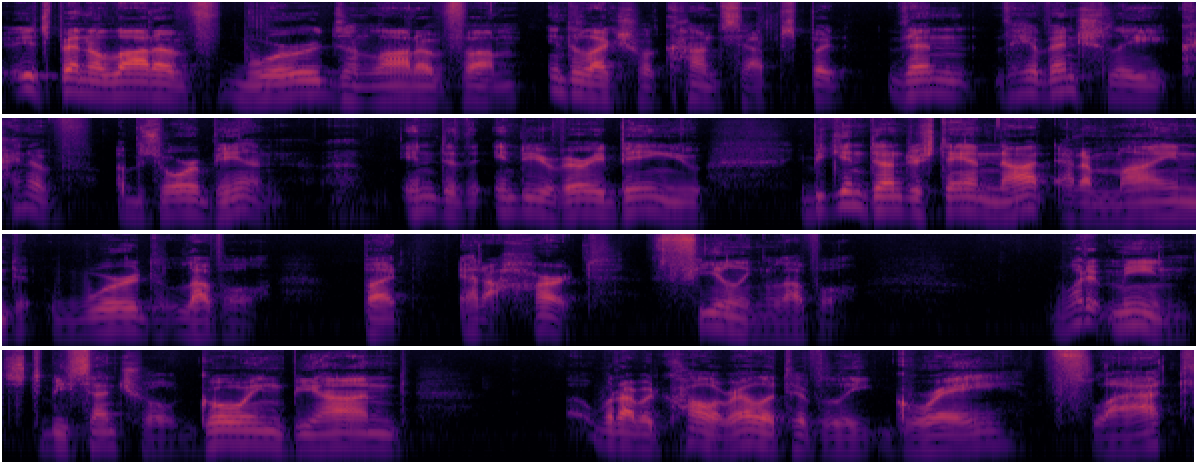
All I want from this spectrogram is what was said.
it's been a lot of words and a lot of um, intellectual concepts, but then they eventually kind of absorb in uh, into, the, into your very being. You, you begin to understand not at a mind word level, but at a heart feeling level what it means to be sensual, going beyond what I would call a relatively gray, flat,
